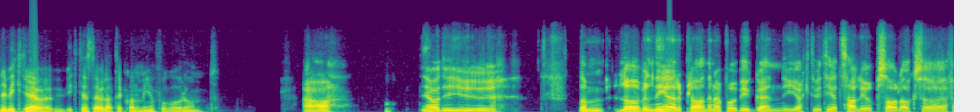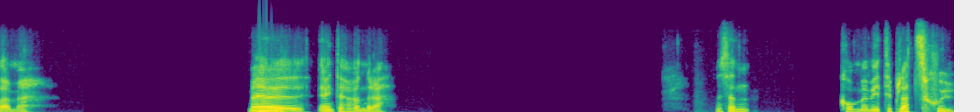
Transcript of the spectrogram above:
det viktiga, viktigaste är väl att ekonomin får gå runt. Ja. Ja, det är ju... De la väl ner planerna på att bygga en ny aktivitetshall i Uppsala också, har jag för mig. Men Mm. jag är inte hundra. Men sen kommer vi till plats sju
